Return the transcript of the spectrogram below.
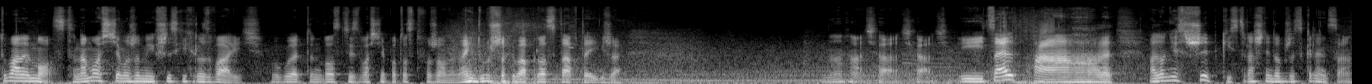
Tu mamy most. Na moście możemy ich wszystkich rozwalić. W ogóle ten most jest właśnie po to stworzony. Najdłuższa chyba prosta w tej grze. No chodź, chodź, chodź. I cel? Ale, ale on jest szybki, strasznie dobrze skręca.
